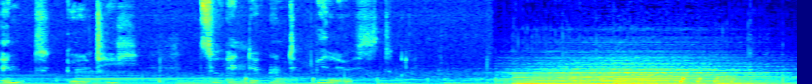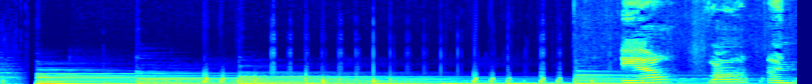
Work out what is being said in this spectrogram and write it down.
endgültig zu Ende und gelöst. Er war ein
